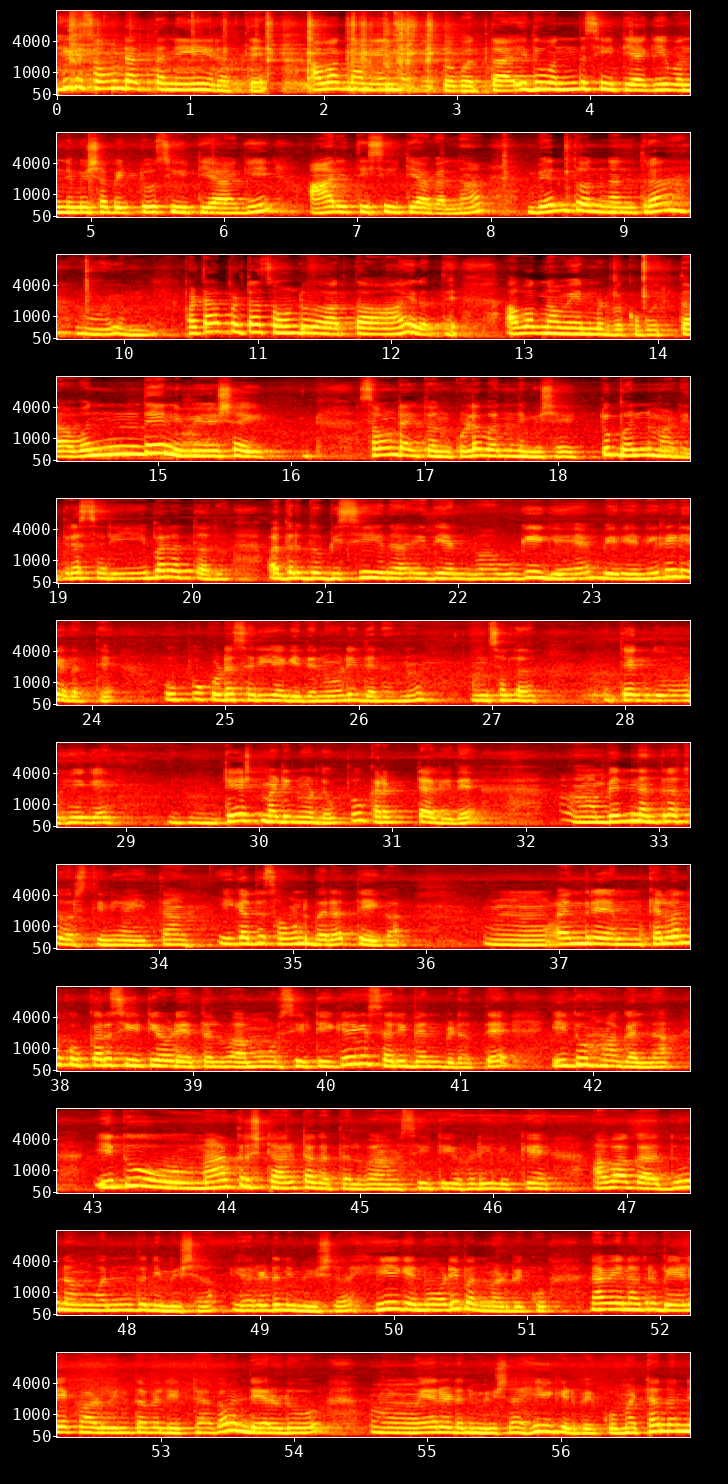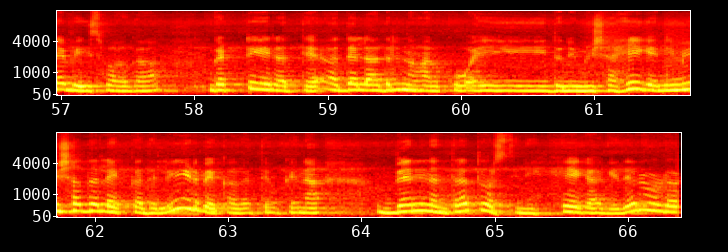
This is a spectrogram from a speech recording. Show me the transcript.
ಹೀಗೆ ಸೌಂಡ್ ಆಗ್ತಾನೇ ಇರುತ್ತೆ. ಅವಾಗ ನಾವು ಏನು ಮಾಡಬೇಕು ಗೊತ್ತಾ? ಇದು ಒಂದು ಸೀಟಿಯಾಗಿ, ಒಂದು ನಿಮಿಷ ಬಿಟ್ಟು ಸೀಟಿಯಾಗಿ, ಆ ರೀತಿ ಸೀಟಿ ಆಗಲ್ಲ ಬೆಂತು ಅಂದ ನಂತರ ಪಟಾಪಟ ಪಟ ಸೌಂಡು ಆಗ್ತಾ ಇರುತ್ತೆ. ನಾವು ಏನು ಮಾಡಬೇಕು ಗೊತ್ತಾ? ಒಂದೇ ನಿಮಿಷ ಇಟ್ಟು ಸೌಂಡ್ ಆಯಿತು ಅಂದ್ಕೊಳ್ಳೆ, ಒಂದು ನಿಮಿಷ ಇಟ್ಟು ಬಂದ್ ಮಾಡಿದರೆ ಸರಿ ಬರುತ್ತೆ ಅದು. ಅದರದ್ದು ಬಿಸಿ ಇದೆ ಅಲ್ವಾ ಉಗಿಗೆ ಬಿರಿಯಾನಿ ರೆಡಿ ಆಗುತ್ತೆ. ಉಪ್ಪು ಕೂಡ ಸರಿಯಾಗಿದೆ, ನೋಡಿದ್ದೆ ನಾನು. ಒಂದು ಸಲ ತೆಗೆದು ಹೀಗೆ ಟೇಸ್ಟ್ ಮಾಡಿ ನೋಡಿದೆ, ಉಪ್ಪು ಕರೆಕ್ಟಾಗಿದೆ ಬೆಂದ ನಂತರ ತೋರಿಸ್ತೀನಿ, ಆಯಿತಾ? ಈಗ ಅದು ಸೌಂಡ್ ಬರುತ್ತೆ ಈಗ. ಅಂದರೆ ಕೆಲವೊಂದು ಕುಕ್ಕರ್ ಸೀಟಿ ಹೊಡೆಯುತ್ತಲ್ವ? ಮೂರು ಸೀಟಿಗೆ ಸರಿ ಬೆಂದ್ಬಿಡತ್ತೆ. ಇದು ಹಾಗಲ್ಲ. ಇದು ಮಾತ್ರ ಸ್ಟಾರ್ಟ್ ಆಗುತ್ತಲ್ವ ಸೀಟಿ ಹೊಡಿಲಿಕ್ಕೆ? ಆವಾಗ ಅದು ನಾವು ಒಂದು ನಿಮಿಷ, ಎರಡು ನಿಮಿಷ ಹೀಗೆ ನೋಡಿ ಬಂದ್ ಮಾಡಬೇಕು. ನಾವೇನಾದರೂ ಬೇಳೆಕಾಳು ಇಂಥವೆಲ್ಲ ಇಟ್ಟಾಗ ಒಂದೆರಡು ಎರಡು ಎರಡು ನಿಮಿಷ ಹೀಗಿಡಬೇಕು. ಮಟನನ್ನೇ ಬೇಯಿಸುವಾಗ. ಗಟ್ಟಿ ಇರುತ್ತೆ. ಅದೆಲ್ಲಾದರೆ ನಾಲ್ಕು, ಐದು ನಿಮಿಷ. ಹೀಗೆ? ನಿಮಿಷದ ಲೆಕ್ಕದಲ್ಲಿ ಇಡಬೇಕಾಗತ್ತೆ ಓಕೆನಾ ಬೆನ್ ನಂತರ ತೋರಿಸ್ತೀನಿ. ಹೇಗಾಗಿದೆ ನೋಡೋಣ.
